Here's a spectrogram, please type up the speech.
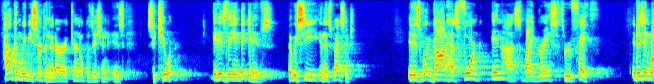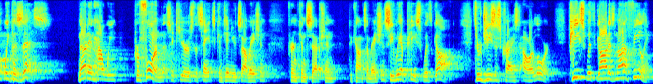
How can we be certain that our eternal position is secure? It is the indicatives that we see in this passage. It is what God has formed in us by grace through faith. It is in what we possess, not in how we perform that secures the saints' continued salvation from conception to consummation. See, we have peace with God through Jesus Christ our Lord. Peace with God is not a feeling.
